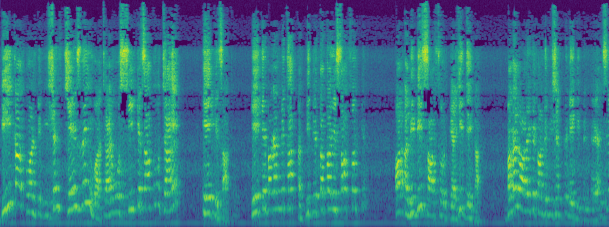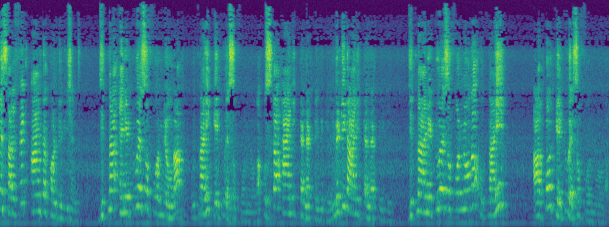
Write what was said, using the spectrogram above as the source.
बी का कॉन्ट्रीब्यूशन चेंज नहीं हुआ, चाहे वो सी के साथ हो, चाहे ए के साथ हो। ए के बगल में था, तब भी देता था ये सात सौ रुपया। और अभी भी सात सौ रुपया ही देगा। बगल वाले के कॉन्ट्रीब्यूशन पे नहीं डिपेंड करेगा। इसलिए सल्फेट आयन का कॉन्ट्रीब्यूशन जितना Na2SO4 में होगा, उतना ही K2SO4 में होगा। उसका ionic conductivity limiting ionic conductivity जितना Na2SO4 में होगा, उतना ही आपको K2SO4 में होगा।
